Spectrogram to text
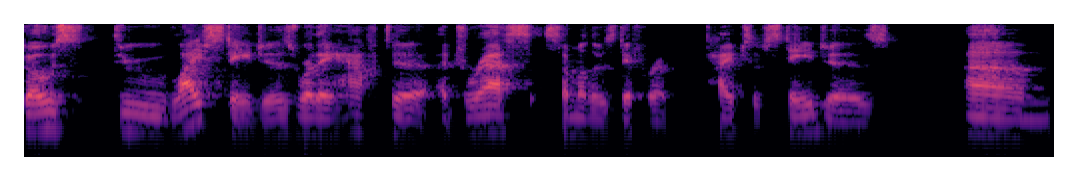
goes through life stages where they have to address some of those different types of stages um,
